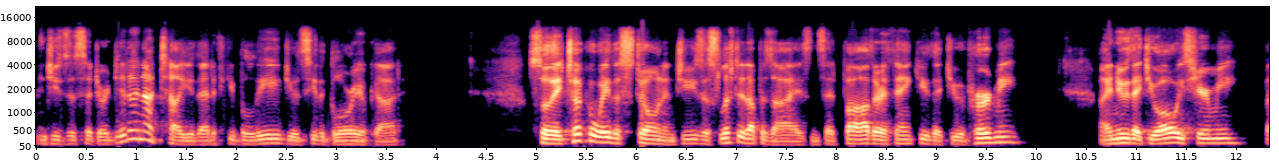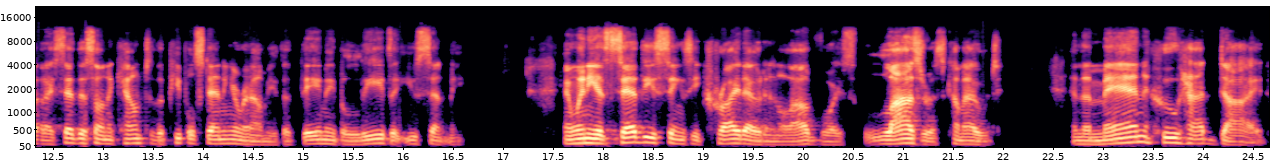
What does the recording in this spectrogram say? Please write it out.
And Jesus said to her, Did I not tell you that if you believed, you would see the glory of God? So they took away the stone, and Jesus lifted up his eyes and said, Father, I thank you that you have heard me. I knew that you always hear me, but I said this on account of the people standing around me, that they may believe that you sent me. And when he had said these things, he cried out in a loud voice, Lazarus, come out. And the man who had died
